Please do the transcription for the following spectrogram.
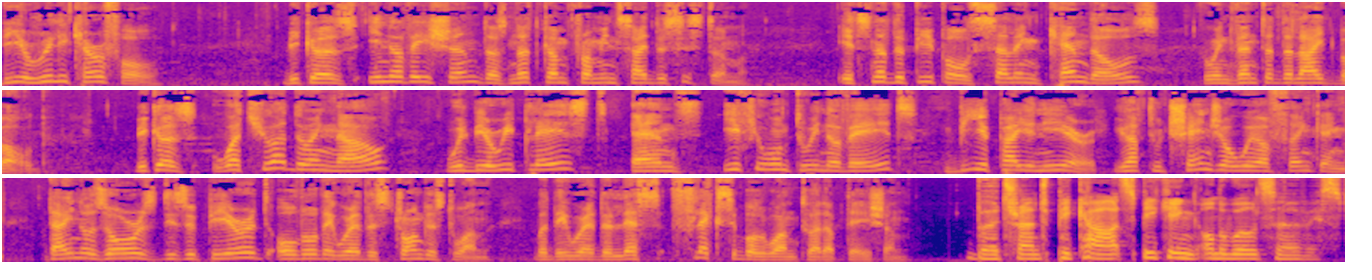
be really careful because innovation does not come from inside the system. It's not the people selling candles who invented the light bulb. Because what you are doing now will be replaced, and if you want to innovate, be a pioneer. You have to change your way of thinking. Dinosaurs disappeared, although they were the strongest one, but they were the less flexible one to adaptation. Bertrand Piccard speaking on the World Service.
